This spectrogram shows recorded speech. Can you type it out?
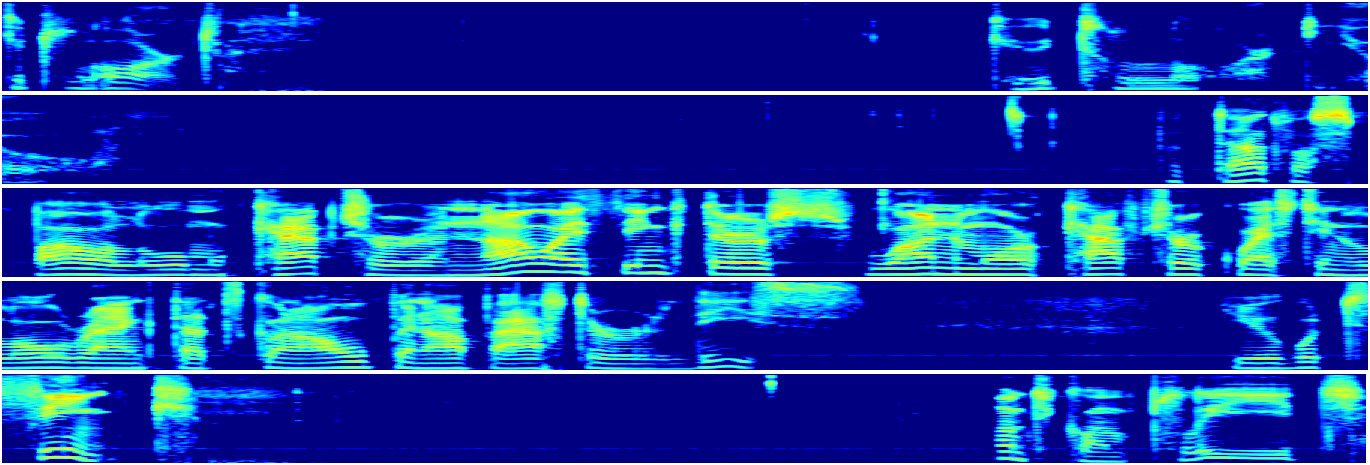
Good lord. Good lord, yo. But that was Paolumu capture and now I think there's one more capture quest in low rank that's gonna open up after this. You would think. Bounty complete.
